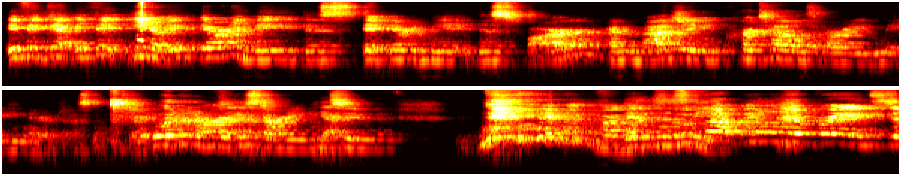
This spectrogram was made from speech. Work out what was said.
if it get if it you know if it already made this it already made it this far, I'm imagining cartels already making their adjustments, right? They're 100%. already starting Yeah. to What fucking move that wheel in their brains to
